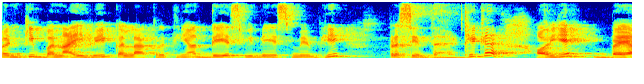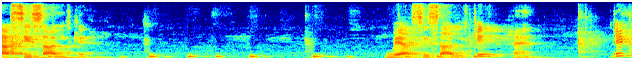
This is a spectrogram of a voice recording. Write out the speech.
इनकी बनाई हुई कलाकृतियाँ देश विदेश में भी प्रसिद्ध हैं, ठीक है? और ये बयासी साल के हैं। बयासी साल के हैं, ठीक?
